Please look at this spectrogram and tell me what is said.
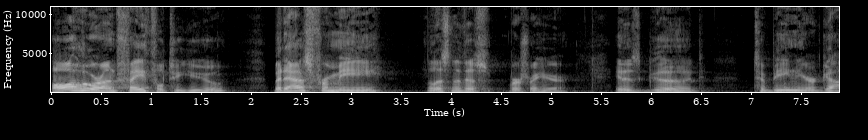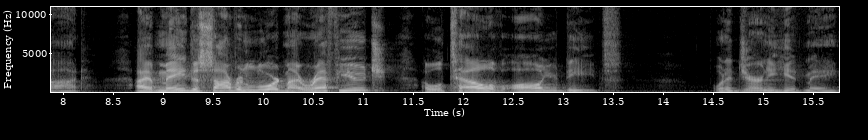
all who are unfaithful to you. But as for me, listen to this verse right here it is good to be near God. I have made the sovereign Lord my refuge. I will tell of all your deeds. What a journey he had made.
